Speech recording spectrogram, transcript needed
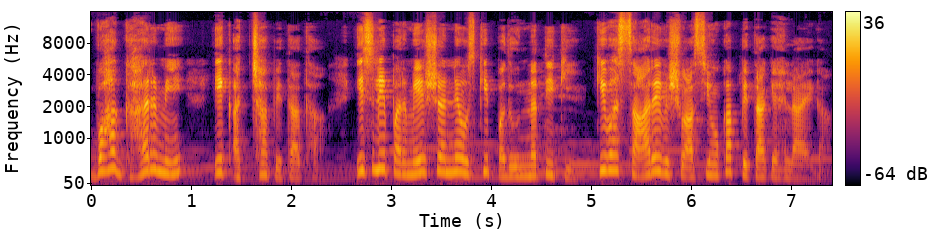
वह घर में एक अच्छा पिता था, इसलिए परमेश्वर ने उसकी पदोन्नति की कि वह सारे विश्वासियों का पिता कहलाएगा।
